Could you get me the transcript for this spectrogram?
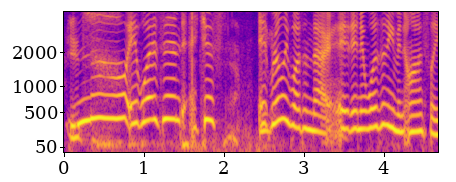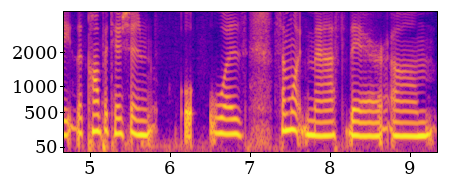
it's No, it wasn't. It just, it really wasn't that. It, and it wasn't even, honestly, the competition w- was somewhat masked there. Um,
